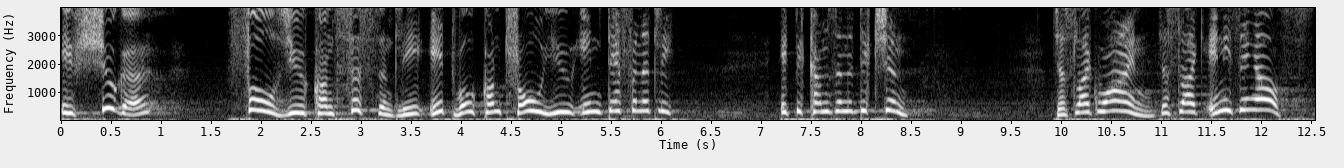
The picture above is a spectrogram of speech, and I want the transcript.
if sugar fills you consistently, it will control you indefinitely. It becomes an addiction just like wine, just like anything else.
